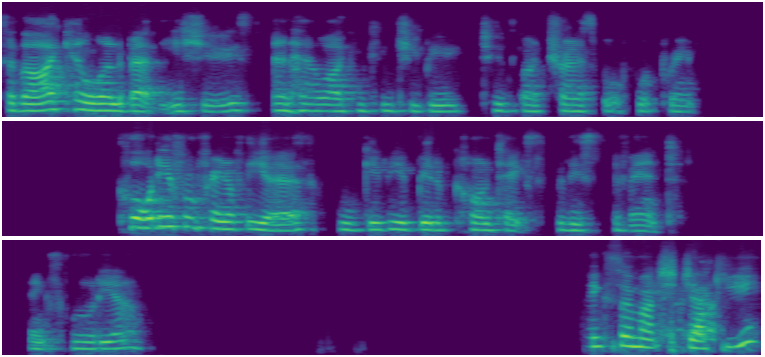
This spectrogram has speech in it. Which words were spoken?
so that I can learn about the issues and how I can contribute to my transport footprint. Claudia from Friend of the Earth will give you a bit of context for this event. Thanks, Claudia. Thanks so much, Jackie.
